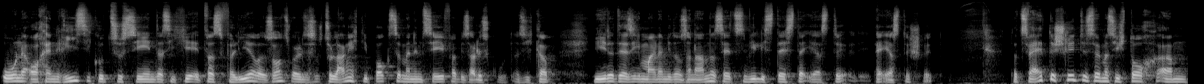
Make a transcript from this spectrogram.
ohne auch ein Risiko zu sehen, dass ich hier etwas verliere oder sonst, weil solange ich die Box in meinem Safe habe, ist alles gut. Also ich glaube, jeder, der sich mal damit auseinandersetzen will, ist das der erste, der erste Schritt. Der zweite Schritt ist, wenn man sich doch ähm,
